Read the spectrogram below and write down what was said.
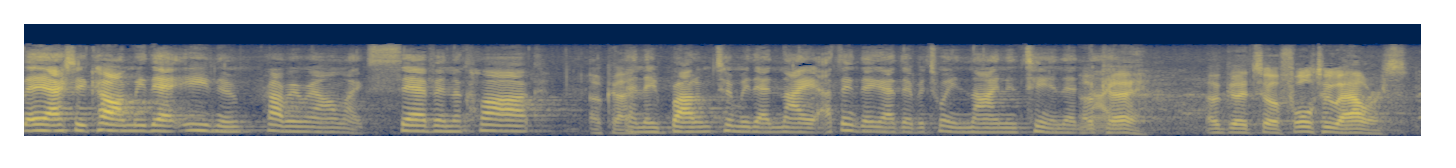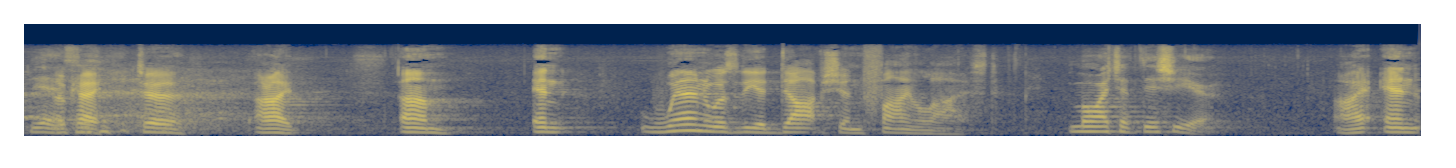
They actually called me that evening, probably around like seven o'clock. Okay. And they brought them to me that night. I think they got there between nine and ten that okay. night. Okay. Oh, good. So a full two hours. Yes. Okay. to, all right. Um, and when was the adoption finalized? March of this year. All right. And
